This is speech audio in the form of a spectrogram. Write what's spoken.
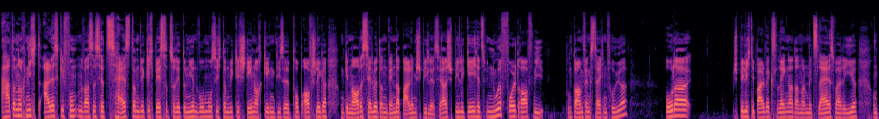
hat er noch nicht alles gefunden, was es jetzt heißt, dann wirklich besser zu retournieren. Wo muss ich dann wirklich stehen, auch gegen diese Top-Aufschläger? Und genau dasselbe dann, wenn der Ball im Spiel ist. Ja, Spiele gehe ich jetzt nur voll drauf, wie unter Anführungszeichen früher. Oder spiele ich die Ballwechsel länger, dann mal mit Slice, variiere. Und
